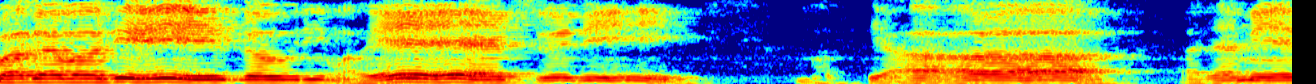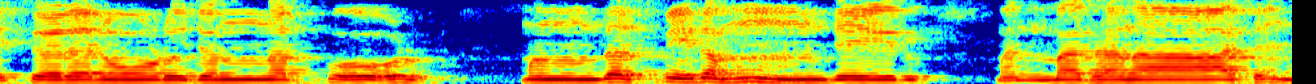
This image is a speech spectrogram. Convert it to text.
ഭഗവതി ഗൗരി മഹേശ്വരി. ഭക്ത്യാ പരമേശ്വരനോടു ചെന്നപ്പോൾ മന്ദസ്മിതം ചെയ്തു. മന്മഥനാശന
